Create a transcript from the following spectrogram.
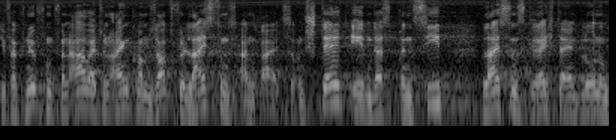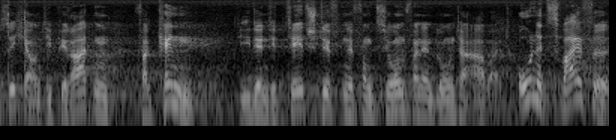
Die Verknüpfung von Arbeit und Einkommen sorgt für Leistungsanreize und stellt eben das Prinzip leistungsgerechter Entlohnung sicher. Und die Piraten verkennen die identitätsstiftende Funktion von entlohnter Arbeit. Ohne Zweifel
